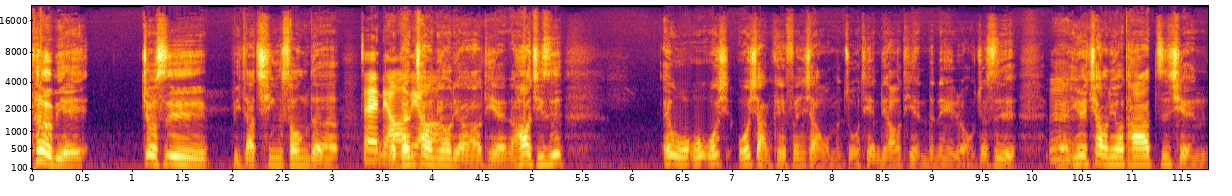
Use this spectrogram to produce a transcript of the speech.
特别就是比较轻松的，我跟俏妞聊聊天，然后其实。哎、我我我想我想可以分享我们昨天聊天的内容，就是呃，嗯因为俏妞她之前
